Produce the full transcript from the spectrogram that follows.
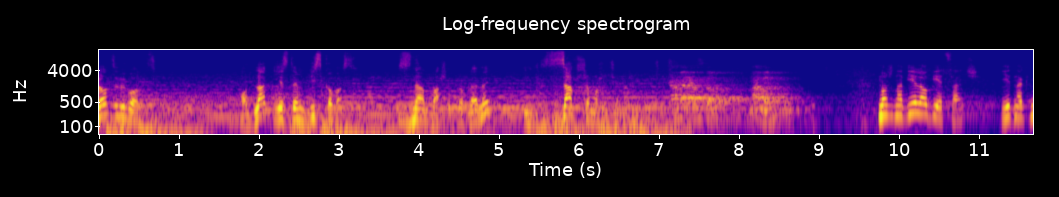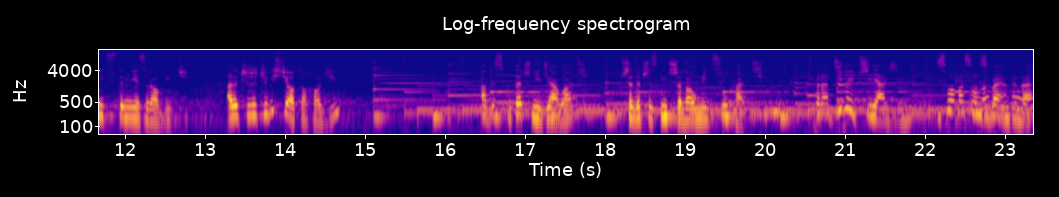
Drodzy wyborcy, od lat jestem blisko Was. Znam Wasze problemy i zawsze możecie na mnie liczyć. Kamera stop. Mamy. Można wiele obiecać, jednak nic z tym nie zrobić. Ale czy rzeczywiście o to chodzi? Aby skutecznie działać, przede wszystkim trzeba umieć słuchać. W prawdziwej przyjaźni słowa są zbędne.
